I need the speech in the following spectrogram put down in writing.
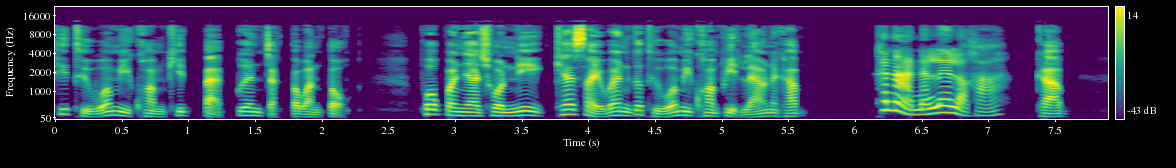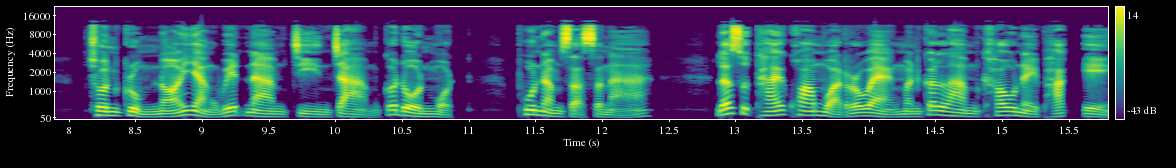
ที่ถือว่ามีความคิดแปดเปื้อนจากตะวันตก พวกปัญญาชนนี่แค่ใส่แว่นก็ถือว่ามีความผิดแล้วนะครับ ขนาดนั้นเลยเหรอคะ ครับ ชนกลุ่มน้อยอย่างเวียดนามจีนจามก็โดนหมด ผู้นำศาสนา แล้วสุดท้ายความหวาดระแวงมันก็ลามเข้าในพักเอง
